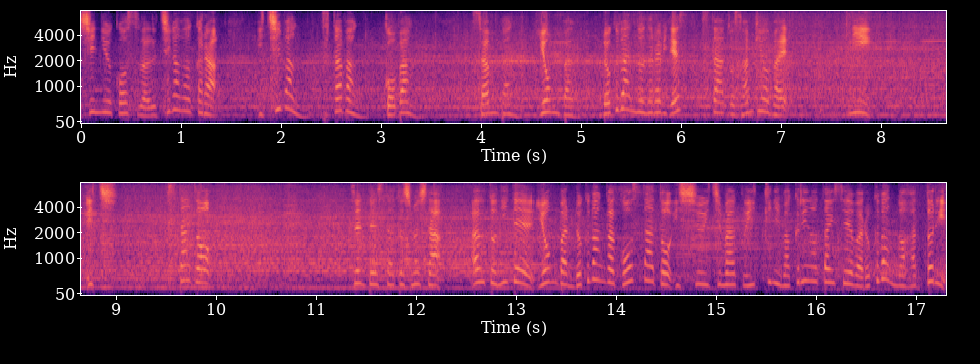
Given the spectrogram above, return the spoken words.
進入コースは内側から1番、2番、5番、3番、4番、6番の並びです。スタート3秒前。2、1、スタート。前提スタートしました。アウト2手、4番、6番が好スタート。1周1マーク、一気にまくりの体勢は6番の服部。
